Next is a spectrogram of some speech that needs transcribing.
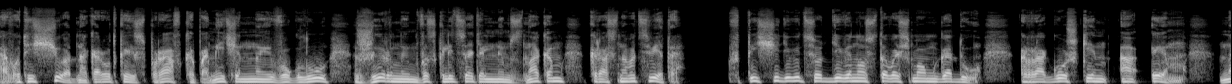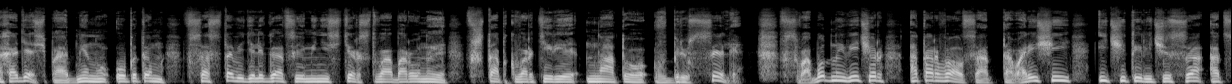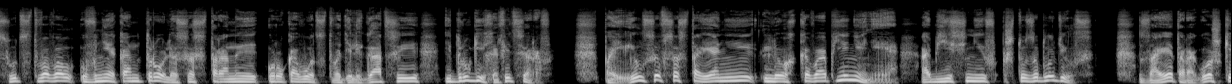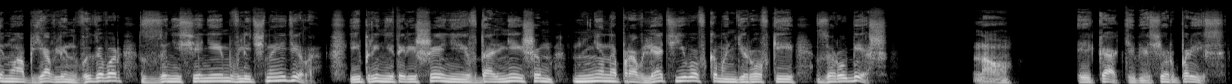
А вот еще одна короткая справка, помеченная в углу жирным восклицательным знаком красного цвета. В 1998 году Рогожкин А.М., находясь по обмену опытом в составе делегации Министерства обороны в штаб-квартире НАТО в Брюсселе, в свободный вечер оторвался от товарищей и четыре часа отсутствовал вне контроля со стороны руководства делегации и других офицеров. Появился в состоянии легкого опьянения, объяснив, что заблудился. За это Рогожкину объявлен выговор с занесением в личное дело и принято решение в дальнейшем не направлять его в командировки за рубеж. «Ну, и как тебе сюрприз?»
